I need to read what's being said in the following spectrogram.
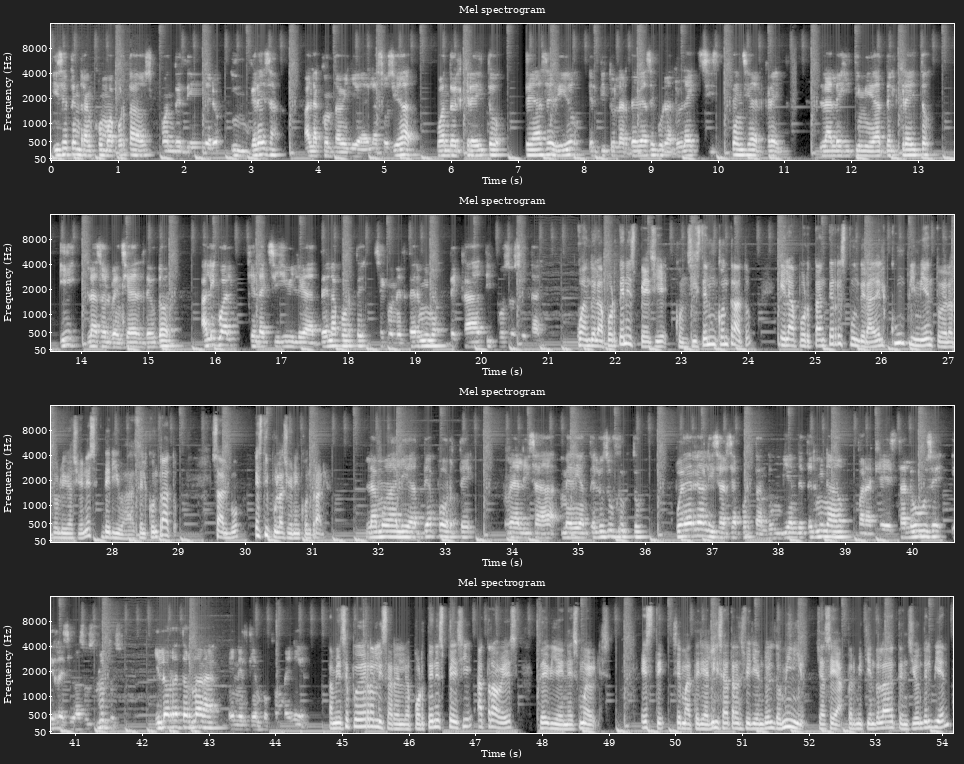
y se tendrán como aportados cuando el dinero ingresa a la contabilidad de la sociedad. Cuando el crédito sea cedido, el titular debe asegurar la existencia del crédito, la legitimidad del crédito y la solvencia del deudor, al igual que la exigibilidad del aporte según el término de cada tipo societario. Cuando el aporte en especie consiste en un contrato, el aportante responderá del cumplimiento de las obligaciones derivadas del contrato, salvo estipulación en contrario. La modalidad de aporte realizada mediante el usufructo puede realizarse aportando un bien determinado para que ésta lo use y reciba sus frutos, y lo retornará en el tiempo convenido. También se puede realizar el aporte en especie a través de bienes muebles. Este se materializa transfiriendo el dominio, ya sea permitiendo la detención del bien,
